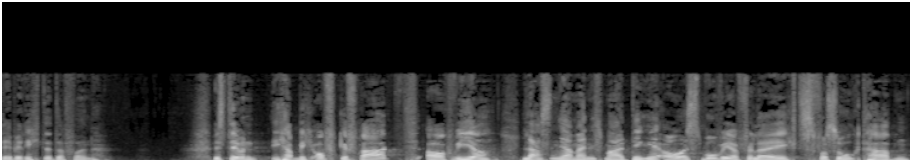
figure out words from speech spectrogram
der berichtet davon. Wisst ihr, und ich habe mich oft gefragt, auch wir lassen ja manchmal Dinge aus, wo wir vielleicht versucht haben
